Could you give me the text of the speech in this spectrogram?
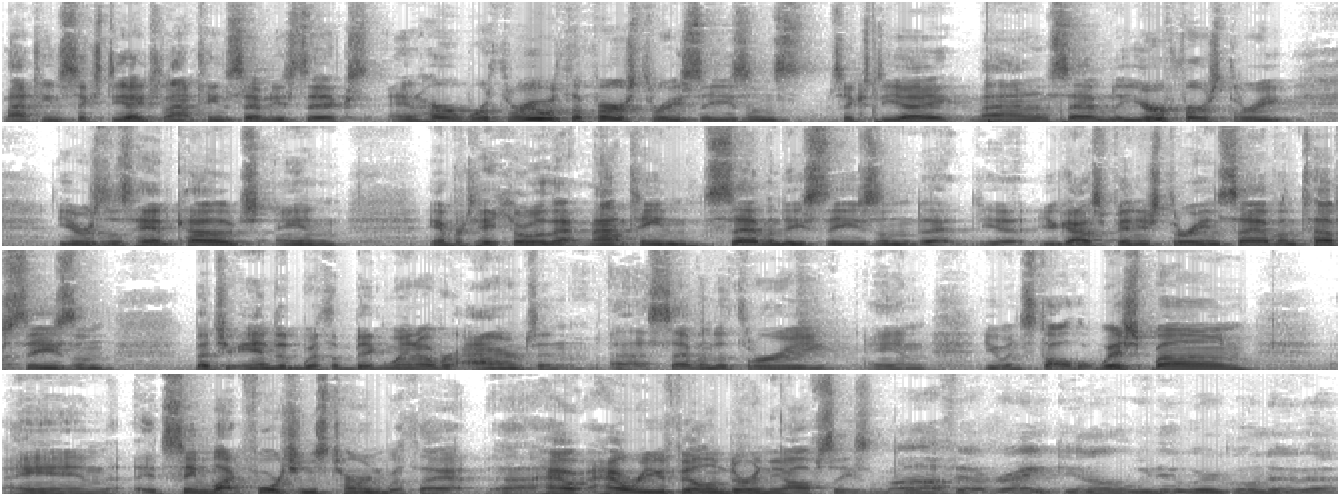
1968 to 1976. And Herb, we're through with the first three seasons 68, 9, and 70. Your first three years as head coach, and in particular, that 1970 season that you, you guys finished 3 and 7, tough season but you ended with a big win over Ironton, uh, seven to three, and you installed the wishbone and it seemed like fortunes turned with that. Uh, how how were you feeling during the off season? Well, I felt great. You know, we knew we were going to uh,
